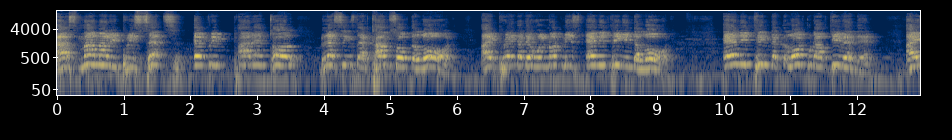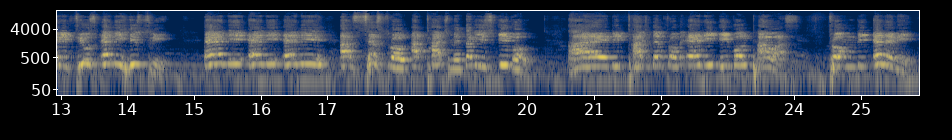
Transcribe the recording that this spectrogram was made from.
As Mama represents every parental blessings that comes of the Lord, I pray that they will not miss anything in the Lord. Anything that the Lord could have given them. I refuse any history, any, any, any ancestral attachment that is evil. I detach them from any evil powers, from the enemy,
